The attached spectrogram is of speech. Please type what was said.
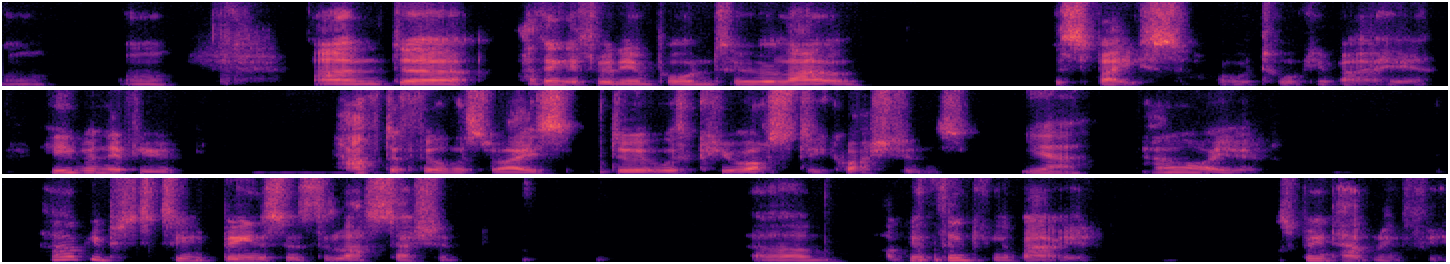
Mm, mm. And uh, I think it's really important to allow the space, what we're talking about here. Even if you have to fill the space, do it with curiosity questions. Yeah. How are you? How have you been since the last session? Um, I've been thinking about you. What's been happening for you?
